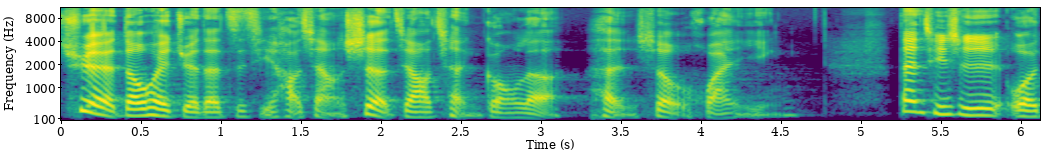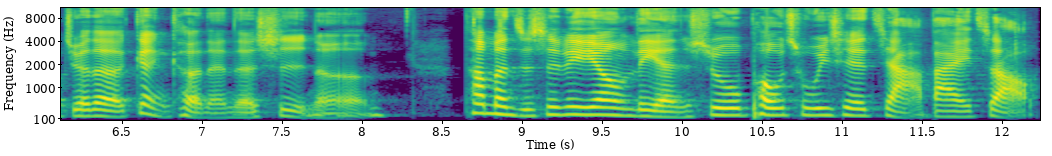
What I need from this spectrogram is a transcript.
却都会觉得自己好像社交成功了，很受欢迎。但其实，我觉得更可能的是呢，他们只是利用脸书抛出一些假掰照，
